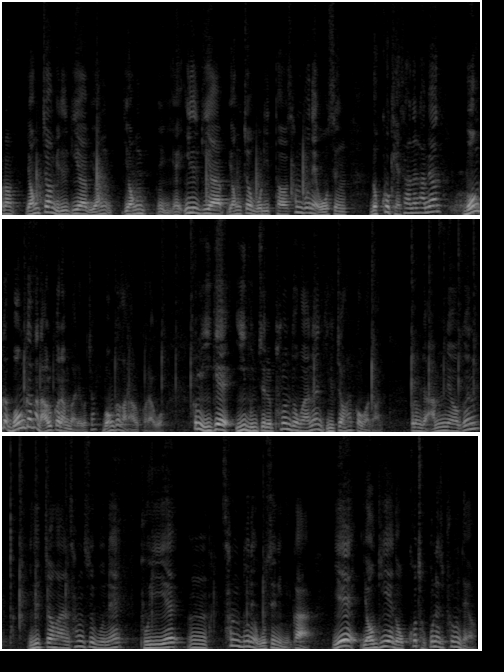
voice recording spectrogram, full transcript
그럼 0.1기압, 0, 0, 1기압, 0.5리터, 3분의 5승 놓고 계산을 하면 뭔가, 뭔가가 나올 거란 말이에요. 그죠? 뭔가가 나올 거라고. 그럼 이게 이 문제를 푸는 동안은 일정할 거거든. 그럼 이제 압력은 일정한 상수분의 V의 음, 3분의 5승이니까 얘 여기에 놓고 적분해서 풀면 돼요.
